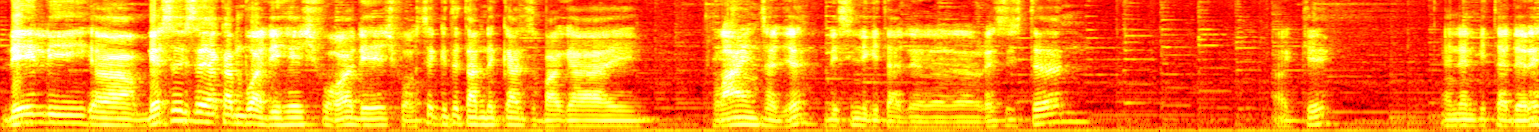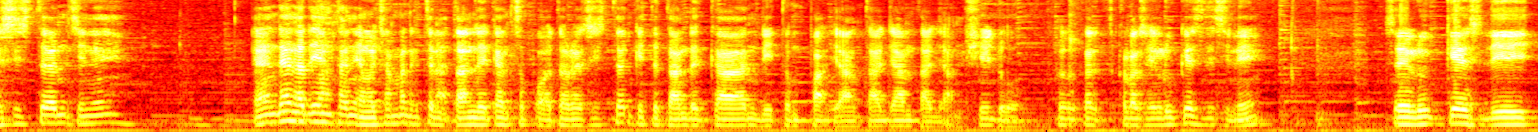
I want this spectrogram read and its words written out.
daily uh, biasa saya akan buat di H4 di H4 so kita tandakan sebagai line saja. Di sini kita ada resistance. Okay and then kita ada resistance sini. And then ada yang tanya macam mana kita nak tandakan support atau resistance? Kita tandakan di tempat yang tajam-tajam shadow. So kalau saya lukis di sini saya lukis di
